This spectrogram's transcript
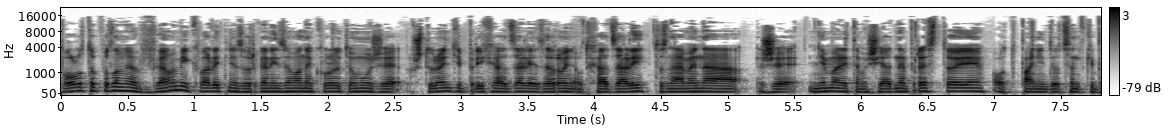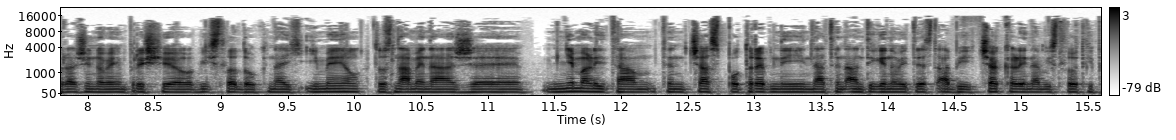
Bolo to podľa mňa veľmi kvalitne zorganizované kvôli tomu, že študenti prichádzali a zároveň odchádzali. To znamená, že nemali tam žiadne prestoje. Od pani docentky Bražinovej im prišiel výsledok na ich e-mail. To znamená, že nemali tam ten čas potrebný na ten antigenový test, aby čakali na výsledok tých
